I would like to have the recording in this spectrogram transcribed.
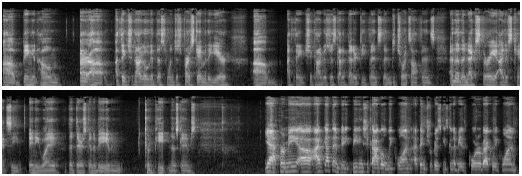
uh, being at home. Or uh, I think Chicago will get this one, just first game of the year. Um, I think Chicago's just got a better defense than Detroit's offense. And then the next three, I just can't see any way that there's going to be even compete in those games. Yeah, for me, uh, I've got them be- beating Chicago week one. I think Trubisky's going to be the quarterback week one.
